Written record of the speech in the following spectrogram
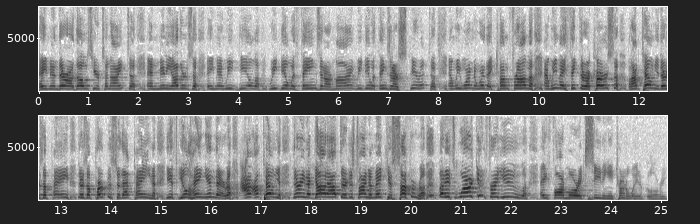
amen. There are those here tonight uh, and many others. amen. We deal, we deal with things in our mind. We deal with things in our spirit. and we wonder where they come from. and we may think they're a curse. but I'm telling you, there's a pain. There's a purpose to that pain. If you'll hang in there. Uh, I, am telling you, there ain't a God out there just trying to make you suffer, uh, but it's working for you a far more exceeding eternal weight of glory.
